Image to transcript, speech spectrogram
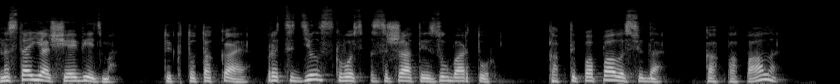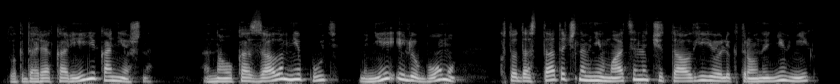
Настоящая ведьма! «Ты кто такая?» – процедил сквозь сжатые зубы Артур. «Как ты попала сюда?» «Как попала?» «Благодаря Карине, конечно. Она указала мне путь, мне и любому, кто достаточно внимательно читал ее электронный дневник.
